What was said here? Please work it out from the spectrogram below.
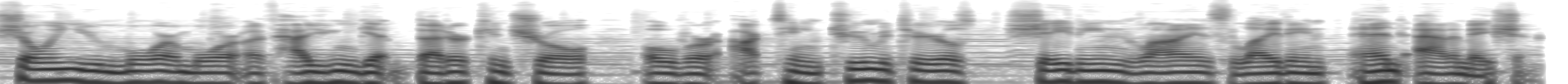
showing you more and more of how you can get better control over Octane toon materials, shading, lines, lighting, and animation.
